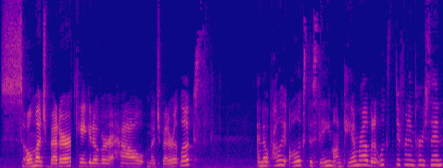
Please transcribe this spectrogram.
so much better. Can't get over how much better it looks. I know it probably all looks the same on camera, but it looks different in person.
